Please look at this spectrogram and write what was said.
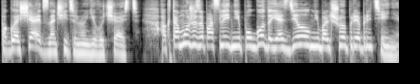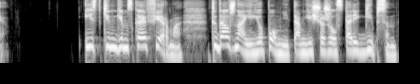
поглощает значительную его часть. А к тому же за последние полгода я сделал небольшое приобретение. Исткингемская ферма. Ты должна ее помнить, там еще жил старик Гибсон.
